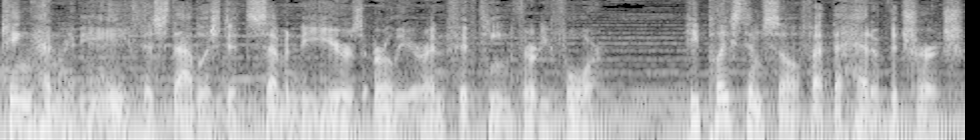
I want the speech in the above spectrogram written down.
King Henry VIII established it 70 years earlier in 1534. He placed himself at the head of the church,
